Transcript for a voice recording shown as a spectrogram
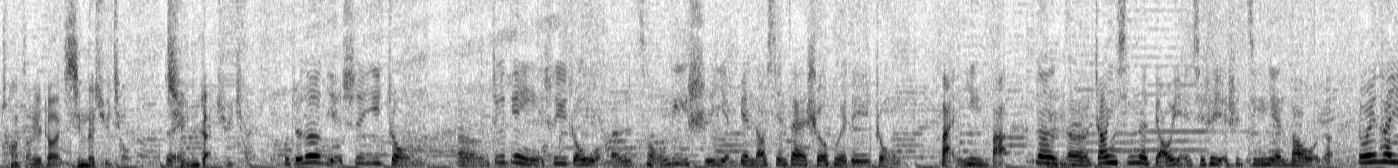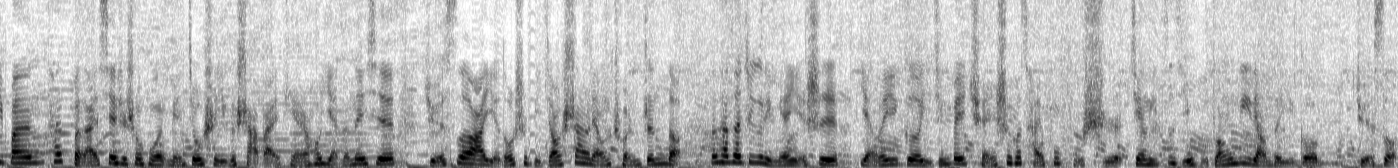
创造了一个新的需求，情感需求。我觉得也是一种，嗯，这个电影也是一种我们从历史演变到现在社会的一种。反应吧，那呃，张艺兴的表演其实也是惊艳到我的，因为他一般他本来现实生活里面就是一个傻白甜，然后演的那些角色啊也都是比较善良纯真的，那他在这个里面也是演了一个已经被权势和财富腐蚀，建立自己武装力量的一个角色，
